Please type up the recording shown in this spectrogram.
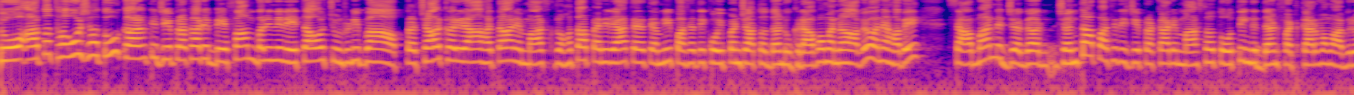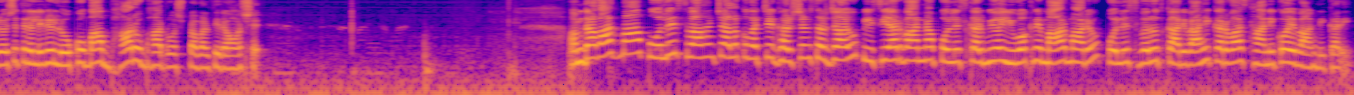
તો આ તો થવું જ હતું, કારણ કે જે પ્રકારે બેફામ બનીને નેતાઓ ચૂંટણીમાં પ્રચાર કરી રહ્યા હતા અને માસ્ક નહોતા પહેરી રહ્યા, ત્યારે તેમની પાસેથી કોઈ પણ જાતનો દંડ ઉઘરાવવામાં ન આવ્યો અને હવે સામાન્ય જનતા પાસેથી જે પ્રકારે માસ્કનો તોતિંગ દંડ ફટકારવામાં આવી રહ્યો છે, તેને લઈને લોકોમાં ભારોભાર રોષ પ્રવર્તી રહ્યો છે. અમદાવાદમાં પોલીસ વાહન ચાલકો વચ્ચે ઘર્ષણ સર્જાયું, પીસીઆર વાનના પોલીસ કર્મીઓએ યુવકને માર માર્યો, પોલીસ વિરુદ્ધ કાર્યવાહી કરવા સ્થાનિકોએ માંગણી કરી.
